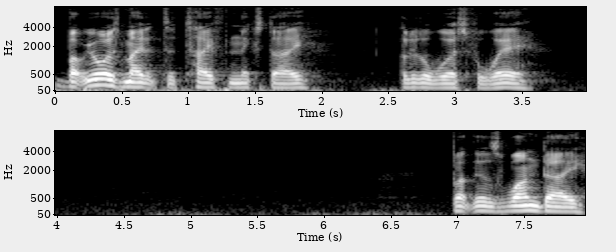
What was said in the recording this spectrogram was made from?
But we always made it to TAFE the next day, a little worse for wear. But there was one day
